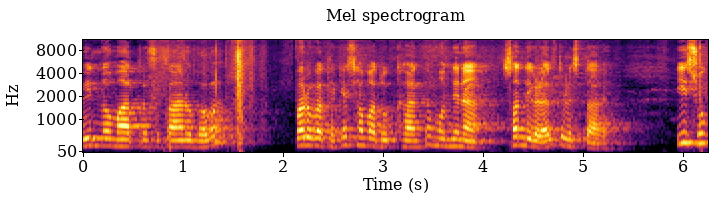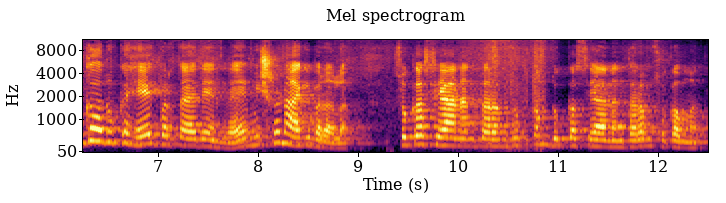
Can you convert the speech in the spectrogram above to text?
ಬಿಂದು ಮಾತ್ರ ಸುಖಾನುಭವ, ಪರ್ವತಕ್ಕೆ ಸಮ ದುಃಖ ಅಂತ ಮುಂದಿನ ಸಂಧಿಗಳಲ್ಲಿ ತಿಳಿಸ್ತಾರೆ. ಈ ಸುಖ ದುಃಖ ಹೇಗೆ ಬರ್ತಾ ಇದೆ ಅಂದರೆ ಮಿಶ್ರಣ ಆಗಿ ಬರಲ್ಲ. ಸುಖಸ್ಯಾನಂತರಂ ದುಃಖಂ ದುಃಖಸ್ಯಾನಂತರಂ ಸುಖಂ ಅಂತ.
